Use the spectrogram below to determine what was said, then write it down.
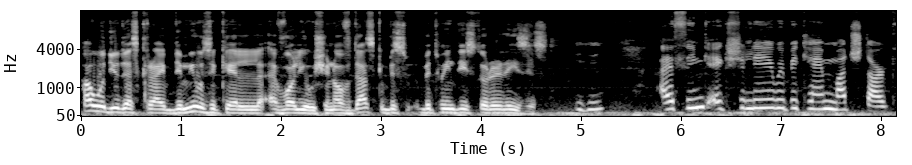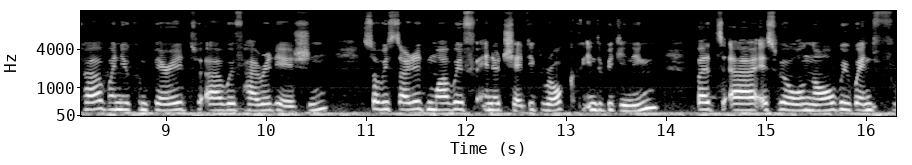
How would you describe the musical evolution of Dusk between these two releases? hmm I think actually we became much darker when you compare it uh, with high radiation. So we started more with energetic rock in the beginning, but uh, as we all know, we went thr-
